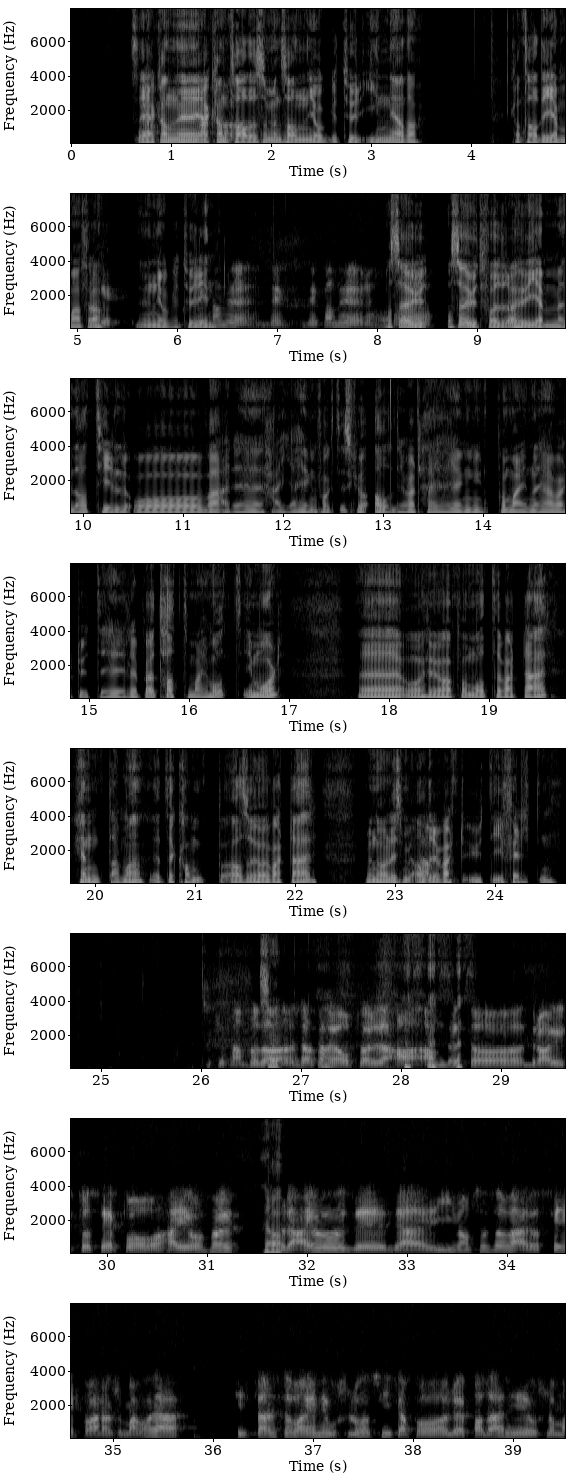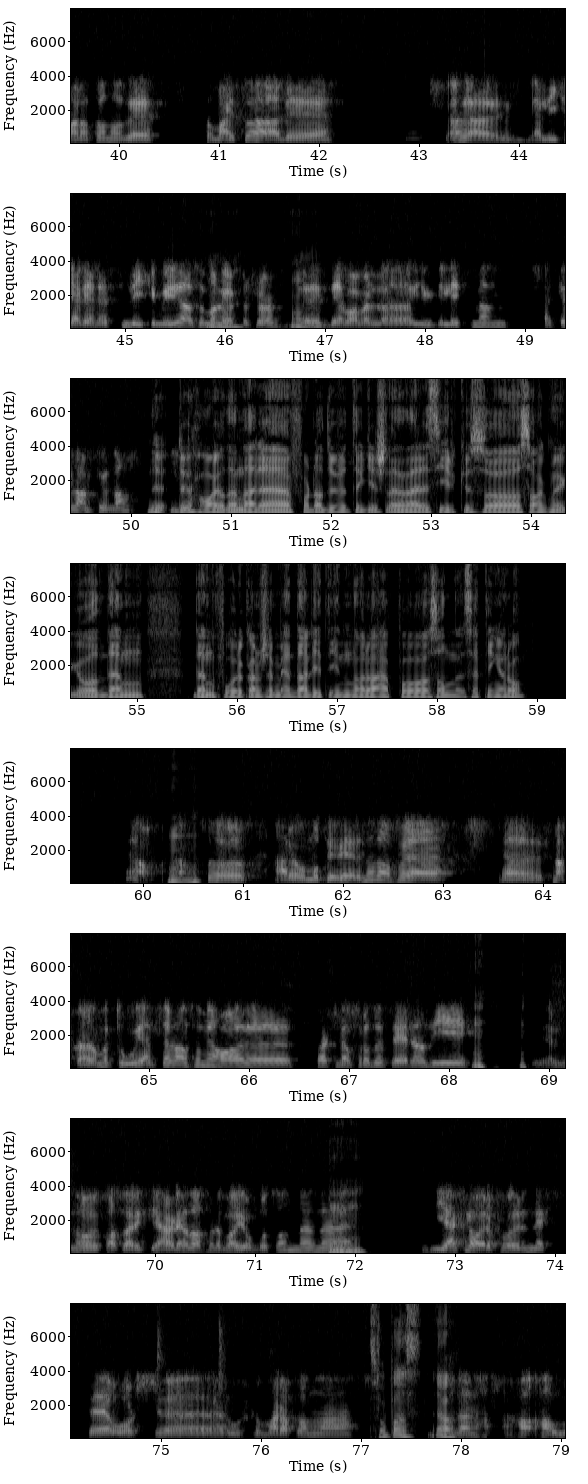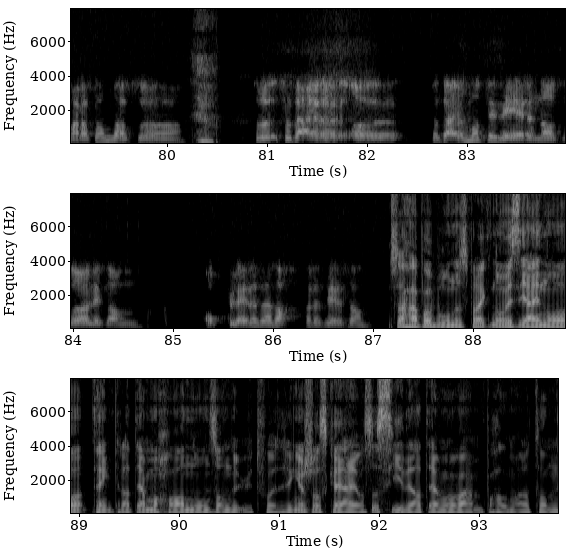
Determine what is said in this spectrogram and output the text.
Så jeg kan, jeg kan ta det som en sånn joggetur inn, jeg, ja, da. Kan ta det hjemmefra. En joggetur inn. Det, det, det kan vi gjøre. Og så er jeg utfordra hun hjemme da til å være heiagjeng, faktisk. Hun har aldri vært heiagjeng på meg når jeg har vært ute i løpet. Hun har tatt meg imot i mål. Uh, og hun har på en måte vært der. Henta meg etter kamp. Altså, hun har vært der. Men hun har liksom aldri ja. vært ute i felten. Ikke sant. Og da, da kan vi oppfordre andre til å dra ut og se på hei òg. For ja. For det er jo det, det er givende å være og se på arrangementet. Jeg, sist helg så var jeg inne i Oslo og kikka på løpa der i Oslo Maraton. Og det, for meg så er det ja, jeg, jeg, liker det nesten like mye som å mm. løpe sjøl. Mm. Det, det, var vel å ljuge litt, men det er ikke langt unna. Du, du har jo den der for deg, du vet ikke, den der sirkus og sagmugg. Og den, den, får du kanskje med deg litt inn når du er på sånne settinger òg? Ja, ja. Mm. så er det jo motiverende, da. For jeg, jeg snakka jo med to jenter da, som jeg har uh, vært med å produsere. og de Nå passa det ikke i helga, da, for det var jobb og sånn, men uh, mm. de er klare for neste års uh, Oslo Maraton. Såpass? Ja. Den ha halvmaraton, da. Så, ja. så, så, det er jo, og, så det er jo motiverende å liksom oppleve det, da, for å si det sånn. Så her på Bonuspreik nå, hvis jeg nå tenker at jeg må ha noen sånne utfordringer, så skal jeg også si det at jeg må være med på halvmaraton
